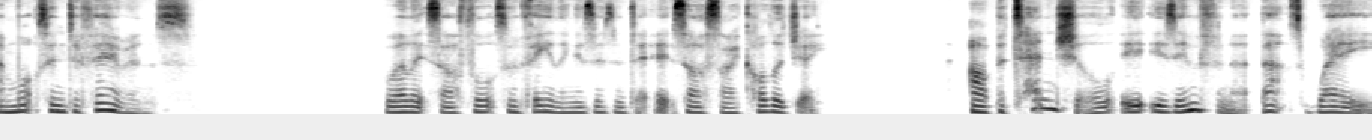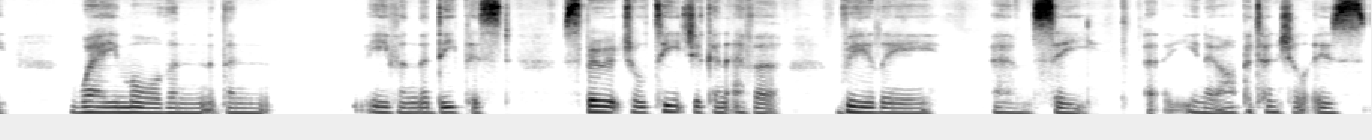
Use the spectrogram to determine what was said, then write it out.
And what's interference? Well, it's our thoughts and feelings, isn't it? It's our psychology. Our potential is infinite. That's way, way more than than even the deepest spiritual teacher can ever really um, see. Uh, you know, our potential is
